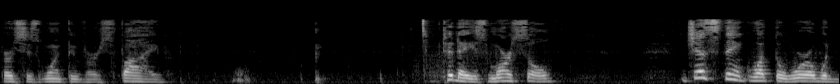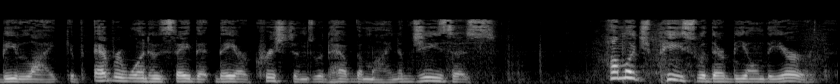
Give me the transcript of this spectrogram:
verses 1 through verse 5. Today's morsel just think what the world would be like if everyone who say that they are Christians would have the mind of Jesus. How much peace would there be on the earth?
